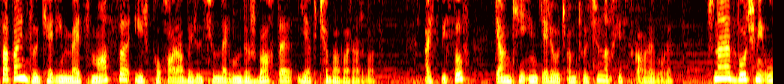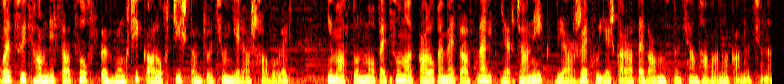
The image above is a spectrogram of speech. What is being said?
Սակայն զույգերի մեծ մասը իր փոխհարաբերություններում դժբախտ է եւ չբավարարված։ Այսպիսով, կյանքի ընկերոջ ընտրությունը խիստ կարևոր է։ Չնայած ոչ մի ուղեցույց հանդիսացող սկզբունք չի կարող ճիշտ ընտրություն երաշխավորել, իմաստուն մոտեցումը կարող է մեծացնել երջանիկ, լիարժեք ու երկարատև ամուսնության հավանականությունը։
